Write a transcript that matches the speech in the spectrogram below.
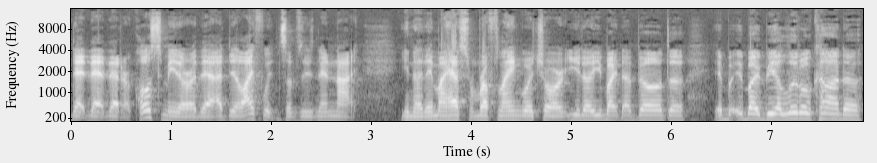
that that that are close to me or that I did life with in some season, they're not. You know, they might have some rough language, or you know, you might not be able to. It, it might be a little kind of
